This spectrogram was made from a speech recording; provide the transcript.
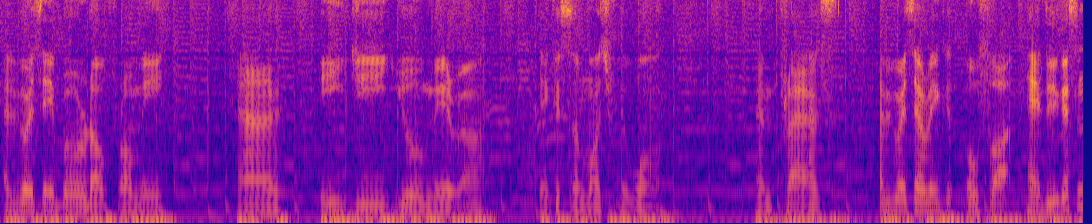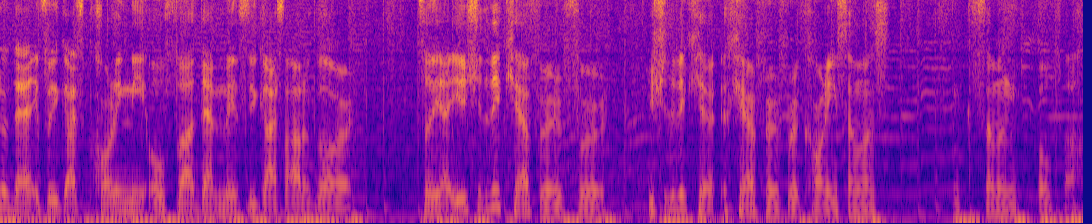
Happy birthday, bro. Love from me. And EGU Mirror. Thank you so much for the one. And Plex. Happy birthday, Link Ofa. Hey, do you guys know that if you guys calling me Ofa, that means you guys are a girl. So yeah, you should be careful for you should be care careful for calling someone's someone profile.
